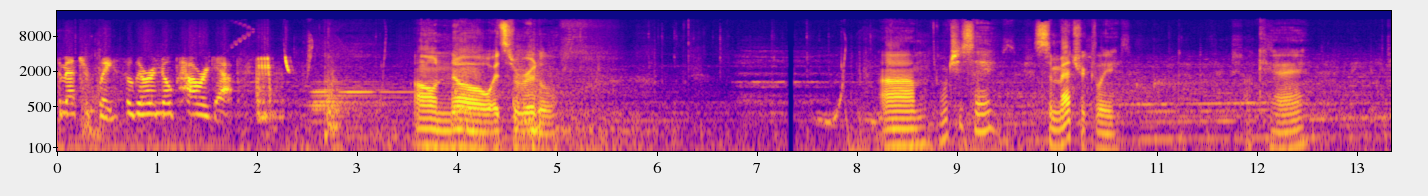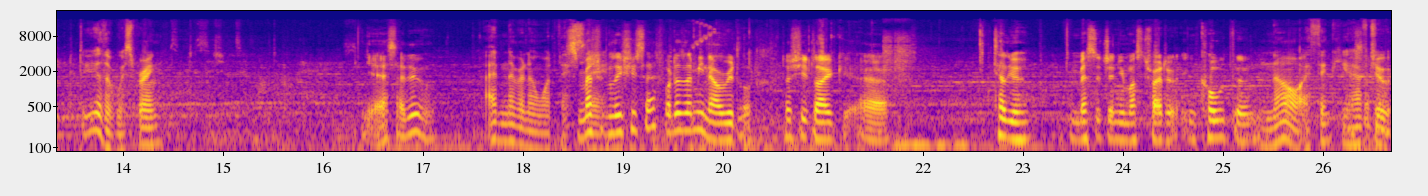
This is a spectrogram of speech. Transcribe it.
symmetrically so there are no power gaps. Oh no, it's a riddle. Um, what'd she say? Symmetrically. Okay. Do you hear the whispering? Yes, I do. I'd never know what they Symmetrically, she says. What does that mean now, riddle? Does she like uh, tell you a message and you must try to encode the? No, I think you have to...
